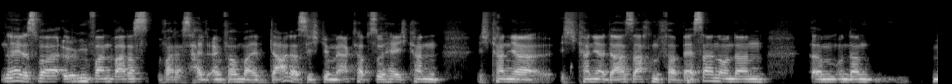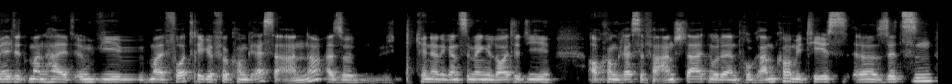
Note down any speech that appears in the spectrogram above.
Nee, das war irgendwann war das war das halt einfach mal da, dass ich gemerkt habe, so hey, ich kann ich kann ja ich kann ja da Sachen verbessern und dann ähm, und dann meldet man halt irgendwie mal Vorträge für Kongresse an. Ne? Also ich kenne ja eine ganze Menge Leute, die auch Kongresse veranstalten oder in Programmkomitees äh, sitzen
